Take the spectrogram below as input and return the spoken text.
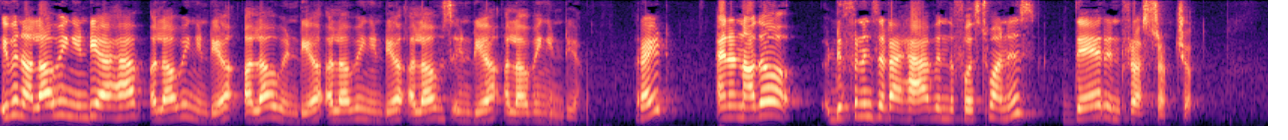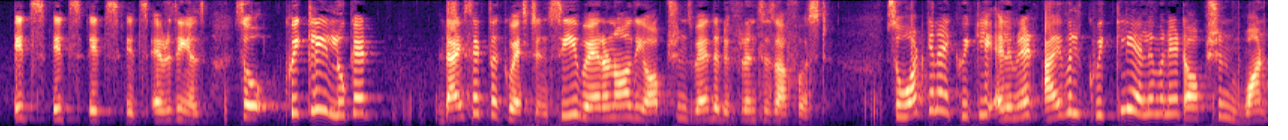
even allowing India, I have allowing India, allow India, allowing India, allows India, allowing India. Right? And another difference that I have in the first one is their infrastructure. It's it's it's it's everything else. So quickly look at dissect the question. See where and all the options where the differences are first. So what can I quickly eliminate? I will quickly eliminate option 1.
